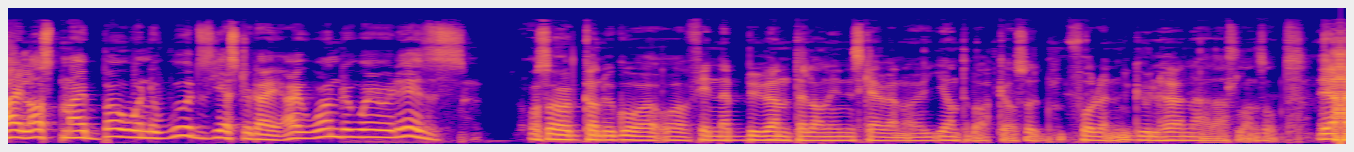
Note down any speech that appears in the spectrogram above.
I lost my bow in the woods yesterday, I wonder where it is. Og så kan du gå og finne buen til han inni skauen og gi han tilbake, og så får du en gullhøne eller et eller annet sånt. Ja.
